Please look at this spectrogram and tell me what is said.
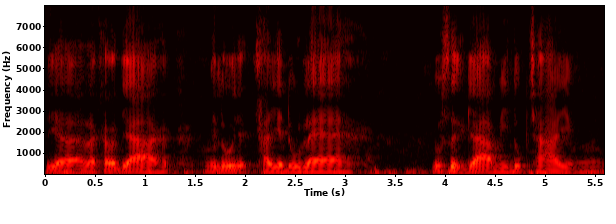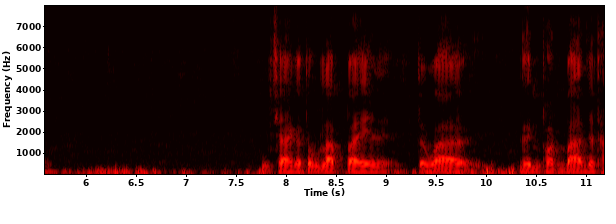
เนี่ยแล้วก็ย่าไม่รู้ใครจะดูแล รู้สึกย่ามีลูกชายอยู่ ลูกชายก็ต้องรับไป แต่ว่าเงินผ่อนบ้านจะท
